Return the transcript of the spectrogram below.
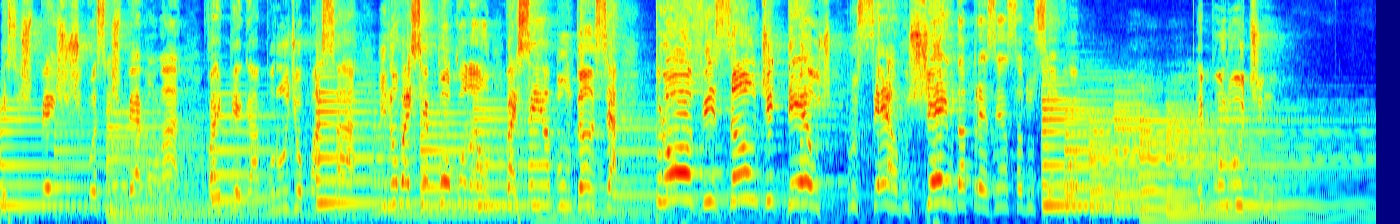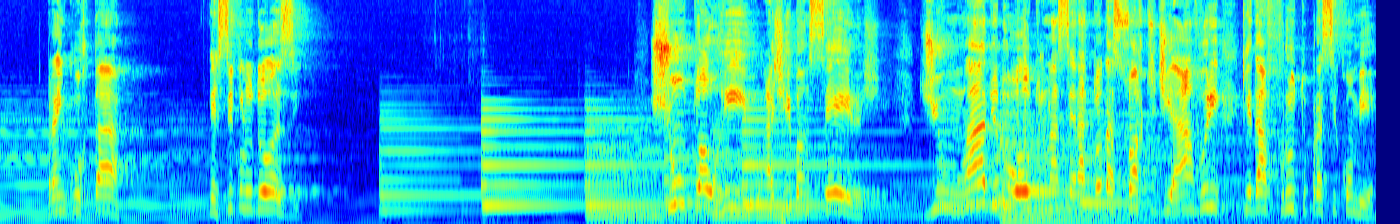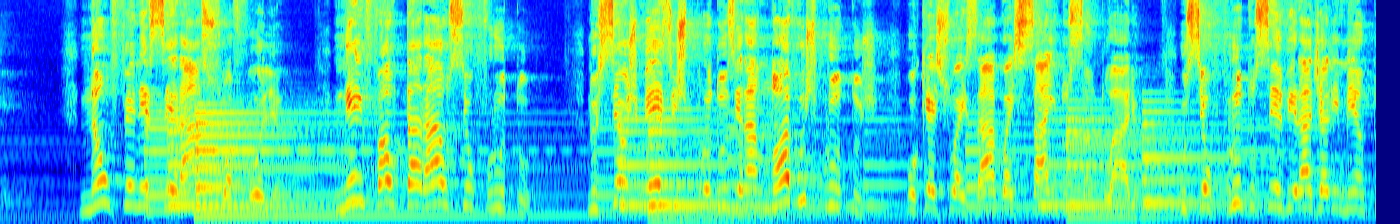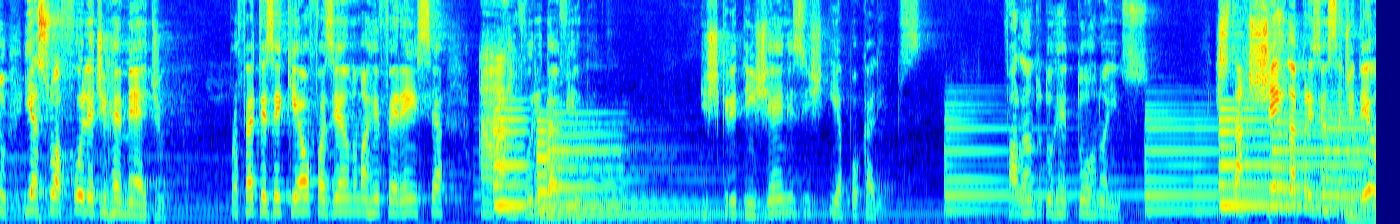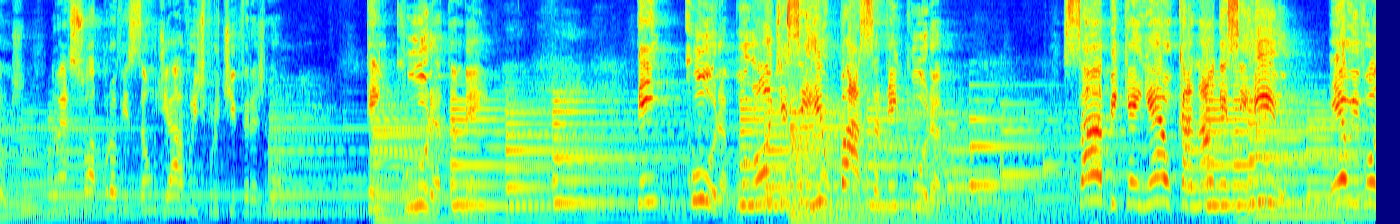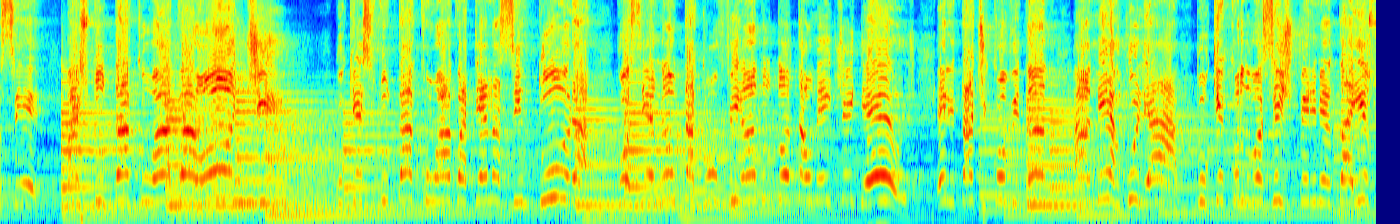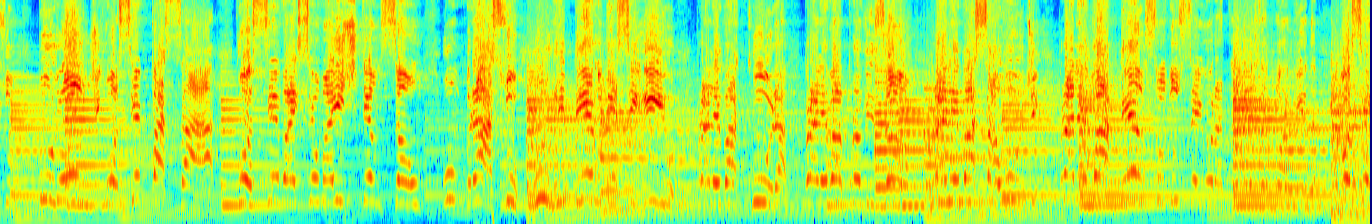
Esses peixes que vocês pegam lá, vai pegar por onde eu passar. E não vai ser pouco, não, vai ser em abundância. Provisão de Deus para o servo cheio da presença do Senhor. E por último, para encurtar, versículo 12. Junto ao rio, as ribanceiras, de um lado e do outro nascerá toda sorte de árvore que dá fruto para se comer. Não fenecerá a sua folha, nem faltará o seu fruto. Nos seus meses produzirá novos frutos, porque as suas águas saem do santuário. O seu fruto servirá de alimento e a sua folha de remédio. Profeta Ezequiel fazendo uma referência à árvore da vida descrita em Gênesis e Apocalipse, falando do retorno a isso. Estar cheio da presença de Deus não é só a provisão de árvores frutíferas, não. Tem cura também. Tem cura. Por onde esse rio passa, tem cura. Sabe quem é o canal desse rio? Eu e você. Mas tu tá com água onde? Porque se tu tá com água até na cintura, você não tá confiando totalmente em Deus. Ele tá te convidando a mergulhar, porque quando você experimentar isso, por onde você passar, você vai ser uma extensão, um braço, um ribeiro desse rio para levar cura, para levar provisão, para levar saúde, para levar a bênção do Senhor através da tua vida. Você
